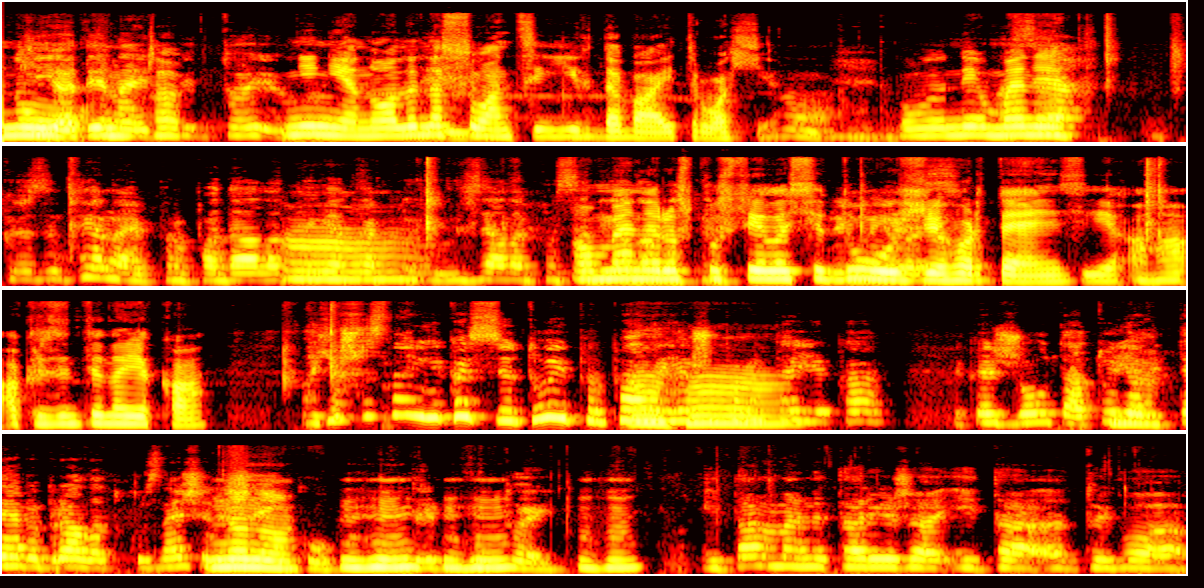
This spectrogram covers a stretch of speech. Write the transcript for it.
ну, ну, ти ну, так. під той... Ні, ні, ну але на сонці їх давай трохи. Ну, Бо Вони, у а мене, Кризантина як пропадала, то я так взяла і а посадила. у мене розпустилася дуже гортензія. Ага, а кризантина яка? А я щось знаю, якась то і пропала, я ж пам'ятаю, яка. Якась жовта, а то я Я. від тебе брала таку, знаєш. Мгм, дрібну той. І там в мене та рижа, і та е, той во.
